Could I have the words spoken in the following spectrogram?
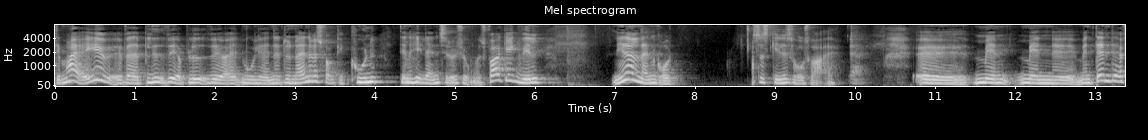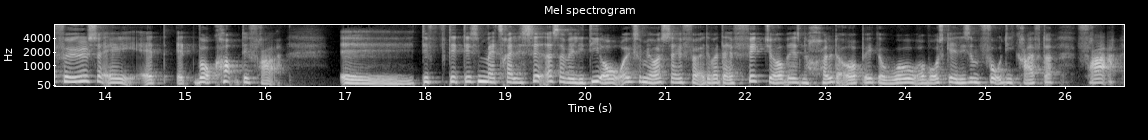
Dem har jeg ikke været blid ved og blød ved og alt muligt andet. Det er noget andet, hvis folk ikke kunne. Det er en mm. helt anden situation. Hvis folk ikke vil, den ene eller den anden grund, så skilles vores veje. Ja. Øh, men, men, øh, men den der følelse af, at, at hvor kom det fra? Øh, det, det, det sådan materialiserede sig vel i de år, ikke, som jeg også sagde før. Det var da jeg fik jobbet, jeg sådan holdt op, ikke, og wow, og hvor skal jeg ligesom få de kræfter fra?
